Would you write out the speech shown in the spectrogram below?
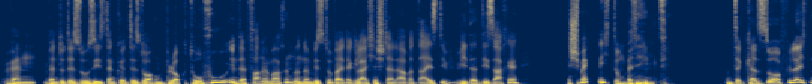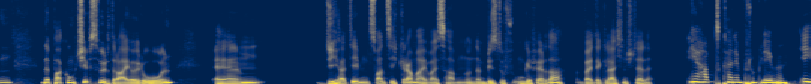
wenn, wenn du das so siehst, dann könntest du auch einen Block Tofu in der Pfanne machen und dann bist du bei der gleichen Stelle. Aber da ist die, wieder die Sache, es schmeckt nicht unbedingt. Und dann kannst du auch vielleicht ein, eine Packung Chips für 3 Euro holen. Ähm, die halt eben 20 Gramm Eiweiß haben und dann bist du ungefähr da, bei der gleichen Stelle. Ihr habt keine Probleme. Ich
